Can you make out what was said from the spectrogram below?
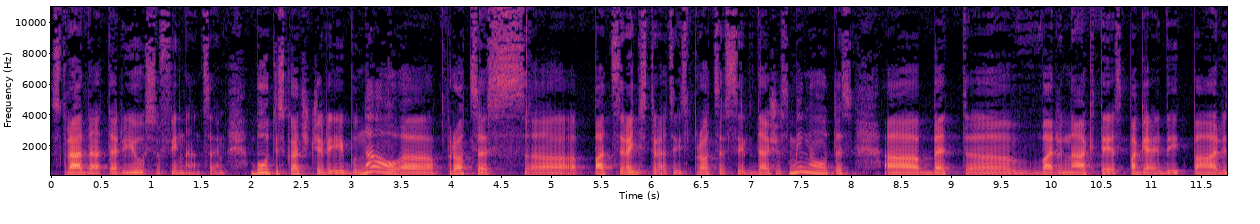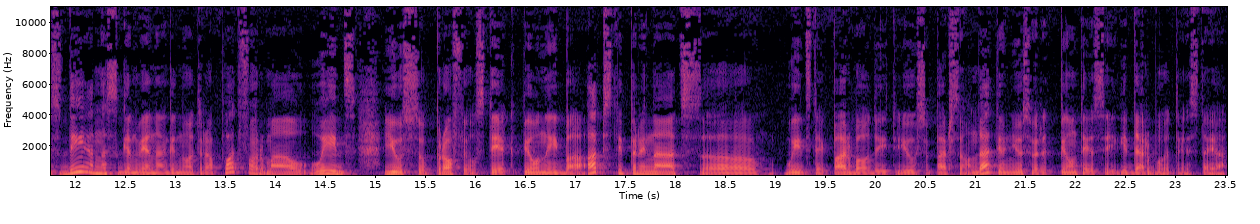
strādāt ar jūsu finansēm. Būtisku atšķirību nav. Process, pats reģistrācijas process ir dažas minūtes, bet var nākties pagaidīt pāris dienas gan vienā, gan otrā platformā, līdz jūsu profils tiek pilnībā apstiprināts, līdz tiek pārbaudīti jūsu personu dati un jūs varat pilntiesīgi darboties tajā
